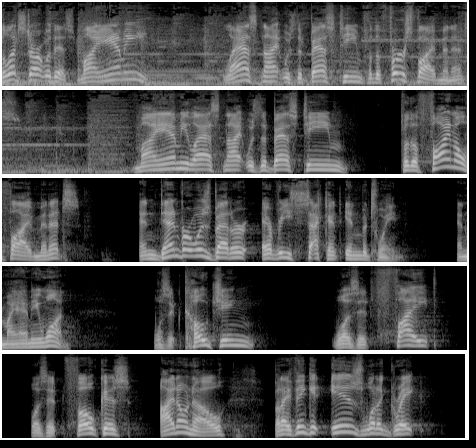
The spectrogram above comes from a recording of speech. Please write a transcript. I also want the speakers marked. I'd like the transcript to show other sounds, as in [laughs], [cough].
Speaker 1: So let's start with this. Miami last night was the best team for the first five minutes. Miami last night was the best team for the final five minutes. And Denver was better every second in between. And Miami won. Was it coaching? Was it fight? Was it focus? I don't know. But I think it is what a great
